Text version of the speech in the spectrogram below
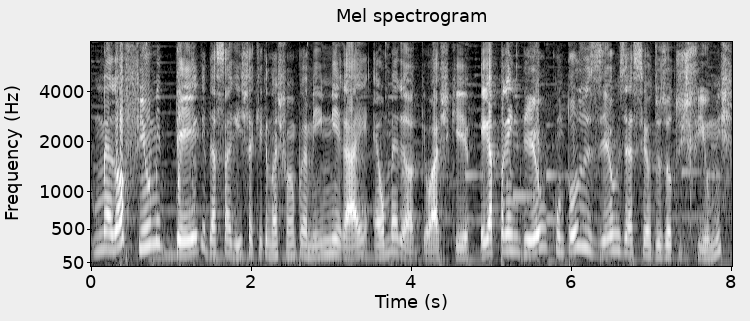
o melhor filme dele dessa lista aqui que nós falamos pra mim, Mirai é o melhor, que eu acho que ele aprendeu com todos os erros e acertos dos outros filmes.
